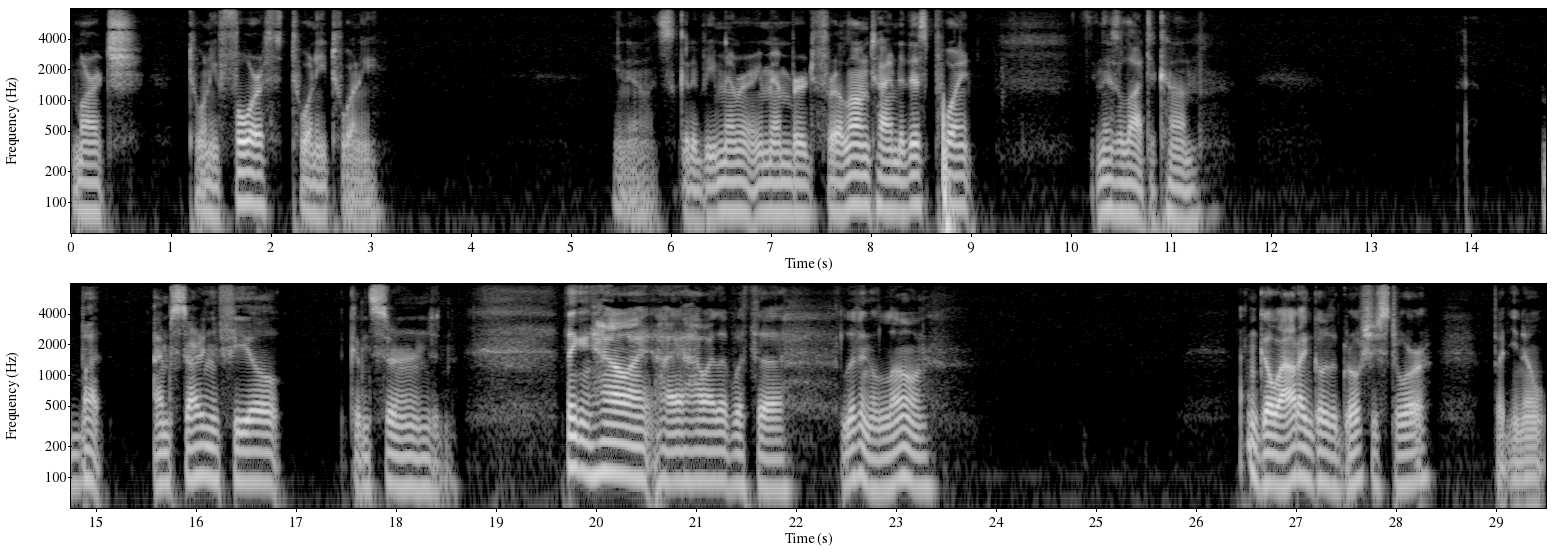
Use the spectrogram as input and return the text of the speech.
March 24th, 2020. You know, it's going to be remembered for a long time to this point, and there's a lot to come. But I'm starting to feel concerned and thinking how I, how I live with uh, living alone. I can go out, I can go to the grocery store, but you know,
